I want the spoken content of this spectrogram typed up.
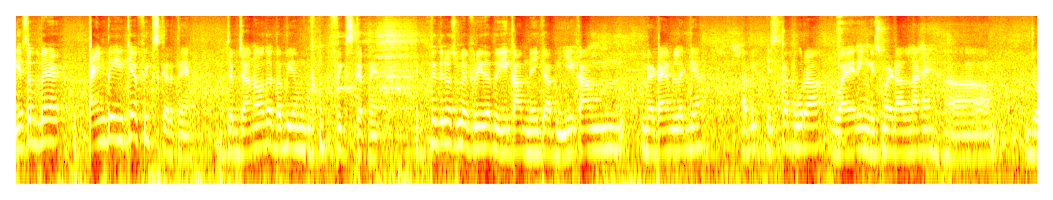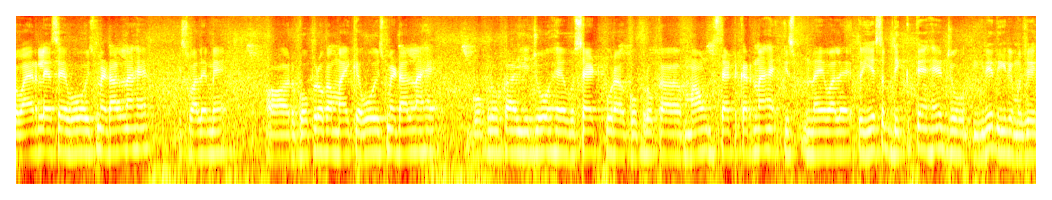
ये सब मैं टाइम पे ये क्या फ़िक्स करते हैं? जब जाना होता है तभी हम फिक्स करते हैं। इतने दिनों से मैं फ्री था तो ये काम नहीं किया। अभी ये काम में टाइम लग गया। अभी इसका पूरा वायरिंग इसमें डालना है। आ, जो वायरलेस है वो इसमें डालना है। इस वाले में और गोप्रो का माइक है, वो इसमें डालना है। गोप्रो का ये जो है, वो सेट पूरा गोप्रो का माउंट सेट करना है इस नए वाले। तो ये सब दिक्कतें हैं जो धीरे धीरे मुझे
